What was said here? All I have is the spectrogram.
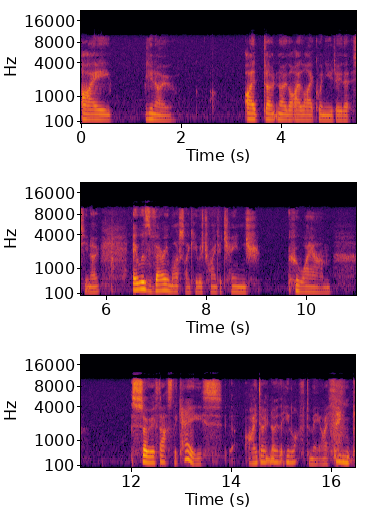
I you know, I don't know that I like when you do this, you know. It was very much like he was trying to change who I am. So if that's the case, I don't know that he loved me. I think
